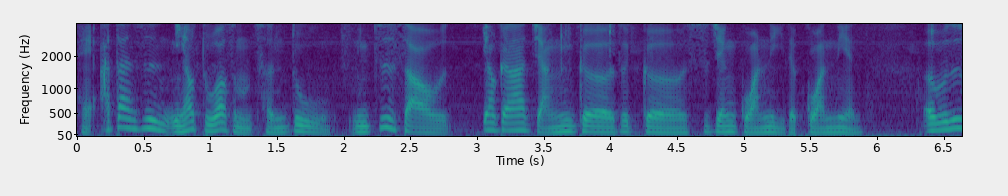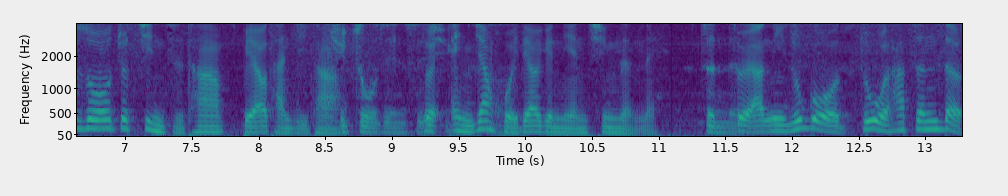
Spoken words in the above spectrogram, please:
嘿啊，但是你要读到什么程度，你至少要跟他讲一个这个时间管理的观念，而不是说就禁止他不要弹吉他。去做这件事情对，情，哎、你这样毁掉一个年轻人呢、真的，对啊，你如果如果他真的，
